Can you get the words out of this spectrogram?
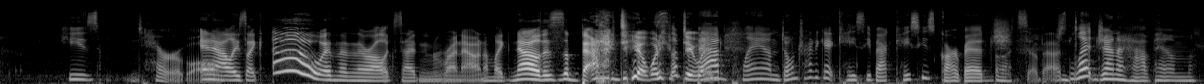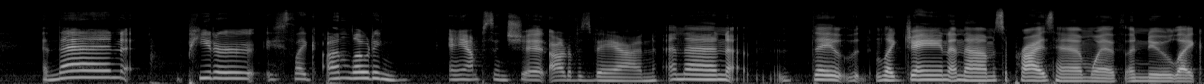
He's terrible. And Alli's like, oh, and then they're all excited and run out. And I'm like, no, this is a bad idea. What are you doing? bad plan. Don't try to get K.C. back. K.C.'s garbage. Oh, it's so bad. Just let Jenna have him. And then Peter is like unloading amps and shit out of his van. And then they like Jane and them surprise him with a new like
